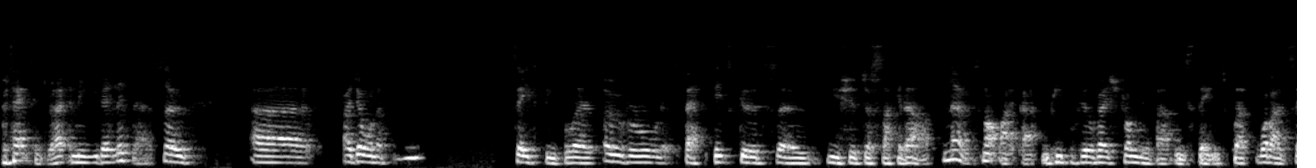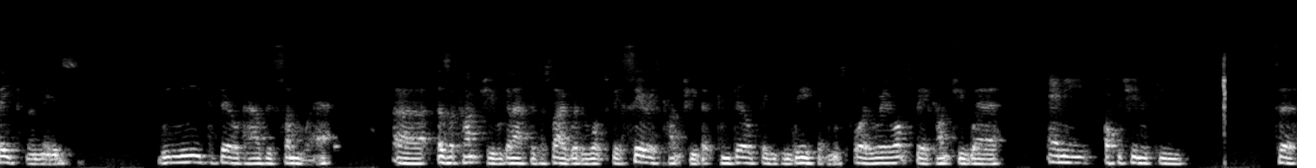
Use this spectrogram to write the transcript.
protected, right? I mean, you don't live there, so uh, I don't want to say to people, oh, overall it's better, it's good, so you should just suck it up. No, it's not like that, and people feel very strongly about these things. But what I'd say to them is, we need to build houses somewhere. Uh, as a country, we're going to have to decide whether we want to be a serious country that can build things and do things, or whether we want to be a country where any opportunity to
